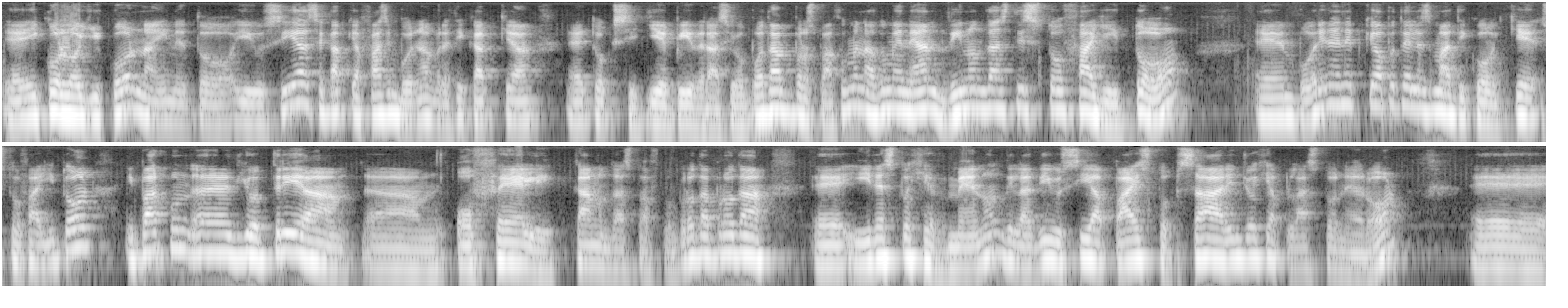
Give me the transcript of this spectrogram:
ε, οικολογικό να είναι το, η ουσία, σε κάποια φάση μπορεί να βρεθεί κάποια ε, τοξική επίδραση. Οπότε προσπαθούμε να δούμε εάν δίνοντας της στο φαγητό ε, μπορεί να είναι πιο αποτελεσματικό. Και στο φαγητό υπάρχουν ε, δύο-τρία ε, ωφέλη κάνοντας το αυτό. Πρώτα-πρώτα ε, είναι στοχευμένο, δηλαδή η ουσία πάει στο ψάρι και όχι απλά στο νερό. Ε,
